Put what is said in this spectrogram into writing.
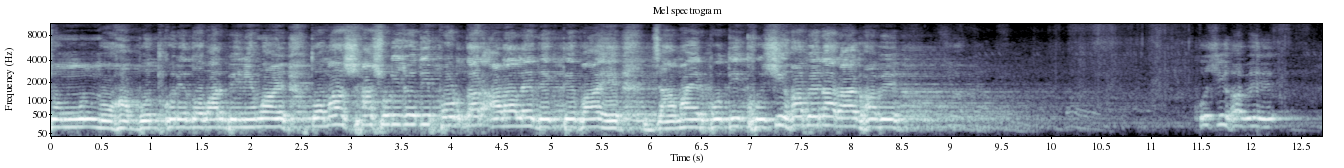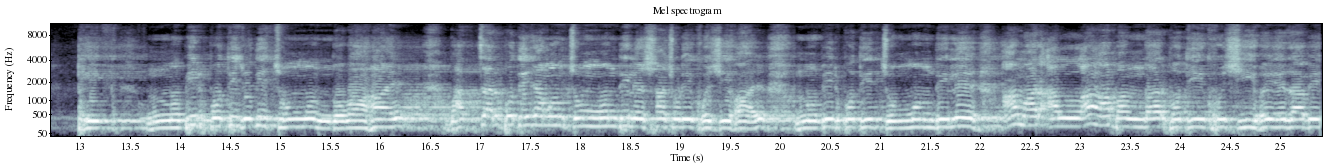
চুম্বন মোহাব্বত করে দেওয়ার বিনিময় তোমার শাশুড়ি যদি পর্দার আড়ালে দেখতে পায়, জামাইয়ের প্রতি খুশি হবে না রাগ হবে? খুশি হবে। ঠিক। নবীর প্রতি যদি চুম্বন দেওয়া হয় বাচ্চার প্রতি যেমন চুম্বন দিলে শাশুড়ি খুশি হয় নবীর প্রতি চুম্বন দিলে আমার আল্লাহ বান্দার প্রতি খুশি হয়ে যাবে।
